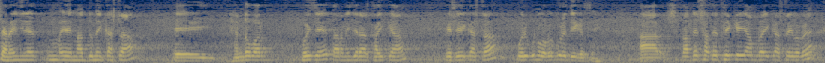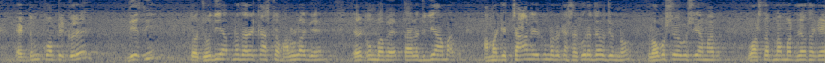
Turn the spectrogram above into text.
চায়না ইঞ্জিনিয়ার এর মাধ্যমে কাজটা, এই হ্যান্ড ওভার হয়েছে, তারা নিজেরা থাইকা এসে এই কাজটা পরিপূর্ণভাবে করে দিয়ে গেছে। আর তাদের সাথে থেকেই আমরা এই কাজটা এইভাবে একদম কমপ্লিট করে দিয়েছি। তো যদি আপনাদের কাজটা ভালো লাগে এরকমভাবে, তাহলে যদি আমার, আমাকে চান এরকমভাবে কাজটা করে দেওয়ার জন্য, তাহলে অবশ্যই অবশ্যই আমার হোয়াটসঅ্যাপ নাম্বার দেওয়া থাকে।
